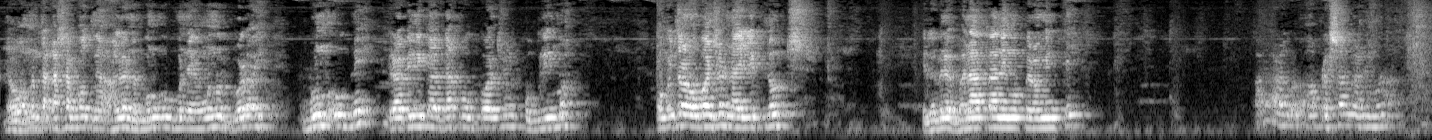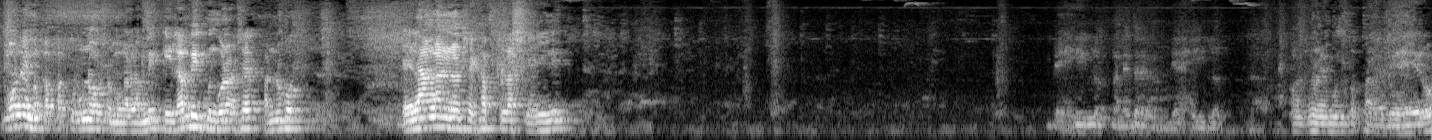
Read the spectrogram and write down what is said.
Dawa man ta kasabot nga hala nabungog mo na yung unod wala eh. Bunog ni. Grabe ni kada ko kuan sir problema. Kung ito uban sir na lip notes. Ilabi na banata ni mo pero minti. Ah, ang plasan na mo na. Mo na yung makapatunaw sa mga lamig. Kay lamig mong guna sir, panuhot. Kailangan lang sa haplas nga init. Behilot na dito. Behilot. Ano na yung mga tayo behero?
